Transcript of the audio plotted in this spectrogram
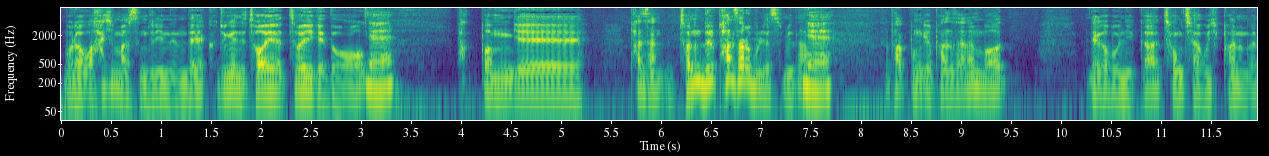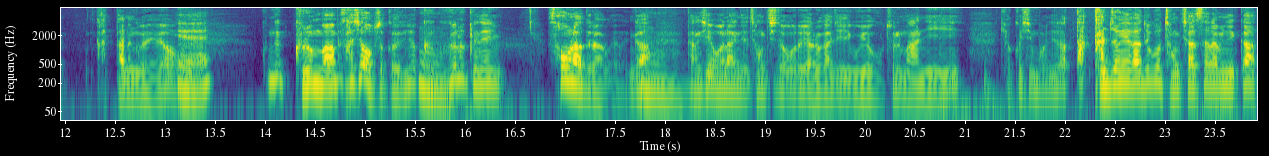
뭐라고 하신 말씀들이 있는데 그 중에 이제 저의 저에게도 예. 박범계 판사 저는 늘 판사로 불렸습니다. 예. 박범계 판사는 뭐 내가 보니까 정치하고 싶어하는 것 같다는 거예요. 예. 근데 그런 마음이 사실 없었거든요. 그, 음. 그거는 굉장히 서운하더라고요. 그러니까 음. 당시에 워낙 이제 정치적으로 여러 가지 우여곡절을 많이 겪으신 분이라 딱 단정해가지고 정치할 사람이니까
